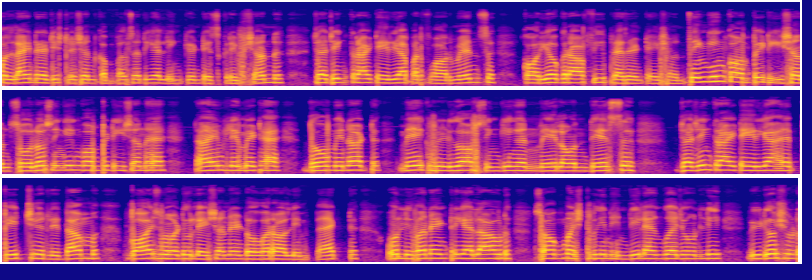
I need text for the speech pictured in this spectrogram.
ऑनलाइन रजिस्ट्रेशन कंपलसरी है. Link in description judging criteria performance choreography presentation singing competition solo singing competition है टाइम लिमिट है। दो minute make video of singing and mail on this judging criteria है pitch rhythm voice modulation and overall impact only one entry allowed song must be in Hindi language only video should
